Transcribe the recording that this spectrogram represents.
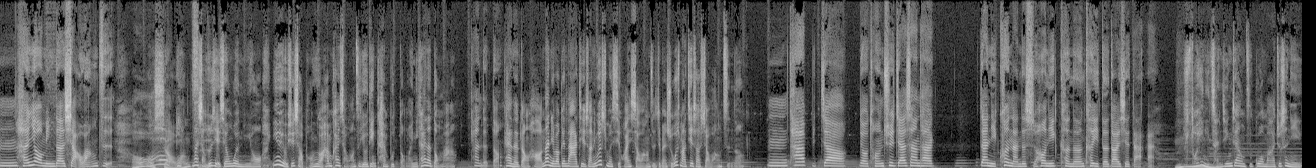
嗯，很有名的小王子，哦，小王子。诶那小猪姐先问你哦，因为有些小朋友他们看小王子有点看不懂哎，你看得懂吗？看得懂。看得懂哈。那你要不要跟大家介绍你为什么喜欢小王子这本书？为什么要介绍小王子呢？嗯，他比较有童趣，加上他在你困难的时候，你可能可以得到一些答案。嗯所以你曾经这样子过吗？就是你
